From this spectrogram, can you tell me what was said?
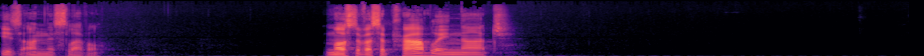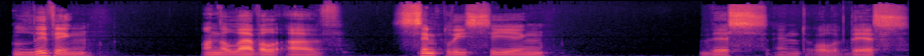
is on this level. Most of us are probably not living on the level of simply seeing this and all of this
